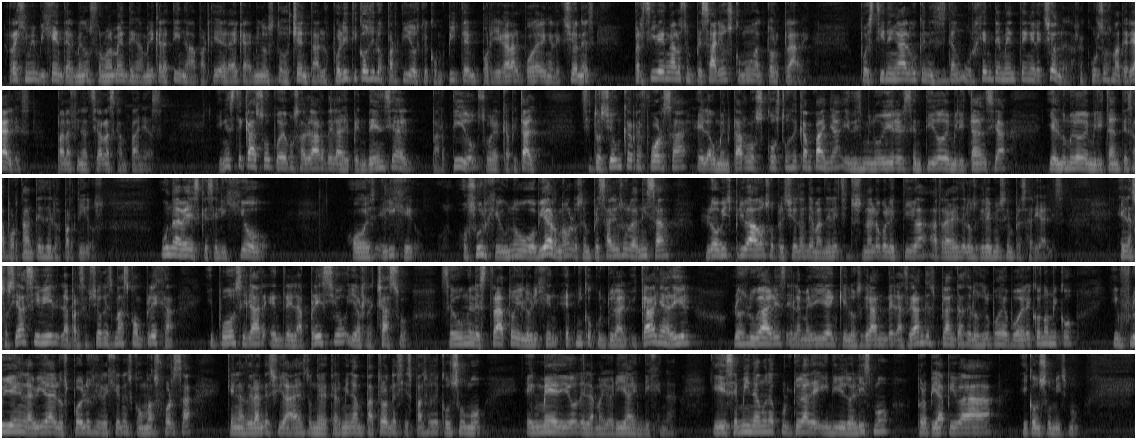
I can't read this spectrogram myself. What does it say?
régimen vigente, al menos formalmente en América Latina a partir de la década de 1980, los políticos y los partidos que compiten por llegar al poder en elecciones perciben a los empresarios como un actor clave, pues tienen algo que necesitan urgentemente en elecciones, recursos materiales, para financiar las campañas. En este caso podemos hablar de la dependencia del partido sobre el capital, situación que refuerza el aumentar los costos de campaña y disminuir el sentido de militancia y el número de militantes aportantes de los partidos. Una vez que se eligió o elige o surge un nuevo gobierno, los empresarios organizan lobbies privados o presionan de manera institucional o colectiva a través de los gremios empresariales. En la sociedad civil la percepción es más compleja y puede oscilar entre el aprecio y el rechazo, según el estrato y el origen étnico-cultural, y cabe añadir los lugares en la medida en que los las grandes plantas de los grupos de poder económico influyen en la vida de los pueblos y regiones con más fuerza que en las grandes ciudades donde determinan patrones y espacios de consumo en medio de la mayoría indígena y diseminan una cultura de individualismo, propiedad privada y consumismo.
